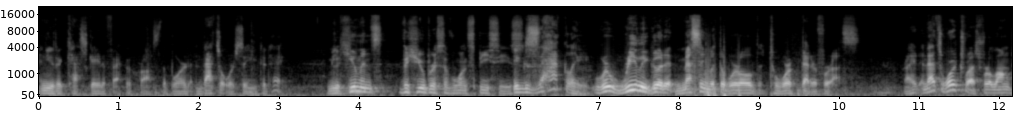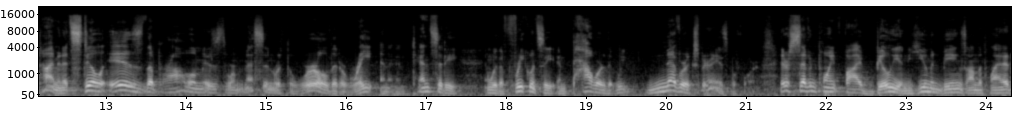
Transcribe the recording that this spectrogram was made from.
and you get a cascade effect across the board. And that's what we're seeing today. I mean, humans, The hubris of one species. exactly, we're really good at messing with the world to work better for us. Right? And that's worked for us for a long time, and it still is. The problem is we're messing with the world at a rate and an intensity and with a frequency and power that we've never experienced before. There are 7.5 billion human beings on the planet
